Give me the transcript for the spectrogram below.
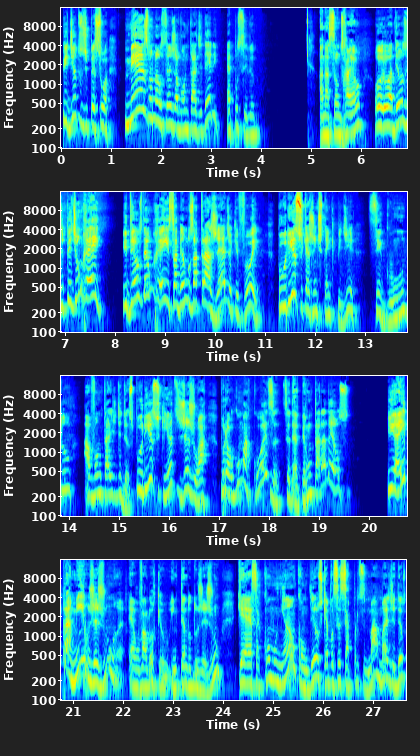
pedidos de pessoa, mesmo não seja a vontade dele, é possível. A nação de Israel orou a Deus e pediu um rei. E Deus deu um rei. Sabemos a tragédia que foi. Por isso que a gente tem que pedir segundo a vontade de Deus. Por isso que antes de jejuar por alguma coisa, você deve perguntar a Deus. E aí, para mim, o jejum é o valor que eu entendo do jejum, que é essa comunhão com Deus, que é você se aproximar mais de Deus,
